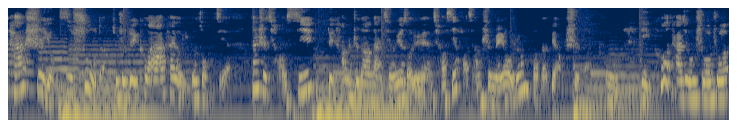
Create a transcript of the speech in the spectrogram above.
他是有自述的，就是对科拉拉他有一个总结。但是乔西对他们这段感情越走越远，乔西好像是没有任何的表示的。嗯，李克他就说说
